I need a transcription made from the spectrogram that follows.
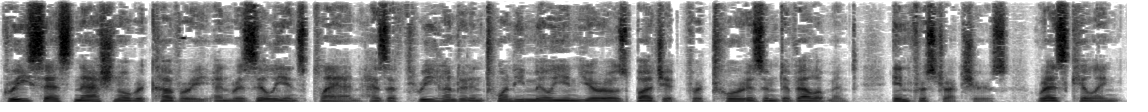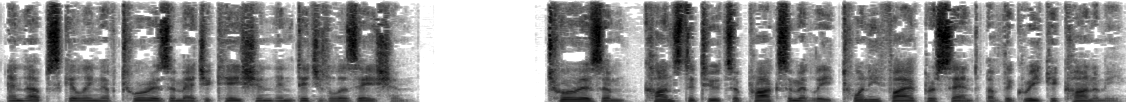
Greece's National Recovery and Resilience Plan has a 320 million euros budget for tourism development, infrastructures, reskilling and upskilling of tourism education and digitalization. Tourism constitutes approximately 25% of the Greek economy.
